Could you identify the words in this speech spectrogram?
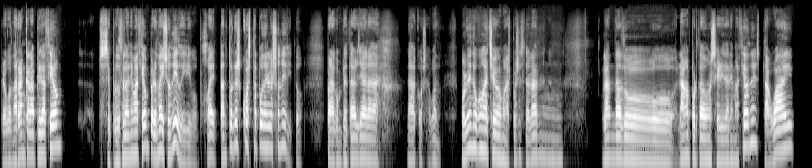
pero cuando arranca la aplicación se produce la animación, pero no hay sonido. Y digo, joder, ¿tanto les cuesta poner el sonidito para completar ya la, la cosa? Bueno, volviendo con HBO más, pues esto le han, le han dado, le han aportado una serie de animaciones, está guay,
